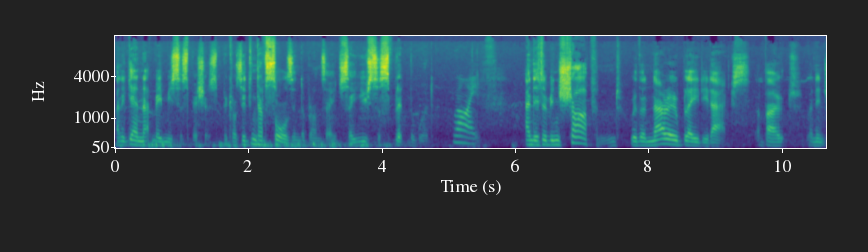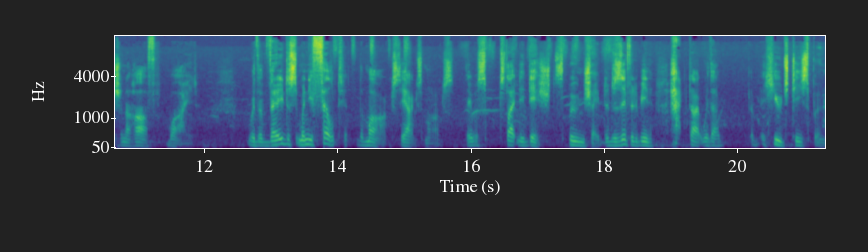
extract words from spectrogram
And again, that made me suspicious because it didn't have saws in the Bronze Age, so you used to split the wood. Right. And it had been sharpened with a narrow bladed axe about an inch and a half wide with a very dis- when you felt the marks, the axe marks, they were slightly dished, spoon shaped, as if it had been hacked out with a, a huge teaspoon.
